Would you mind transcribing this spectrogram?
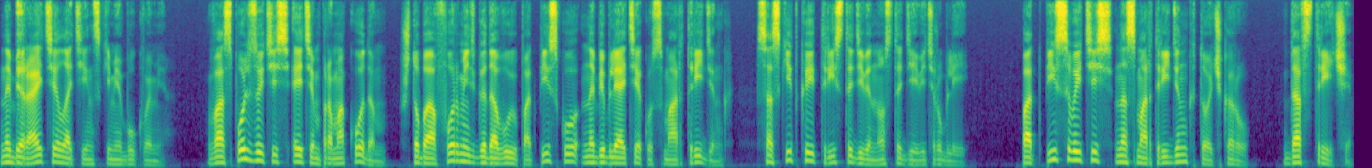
Набирайте латинскими буквами. Воспользуйтесь этим промокодом, чтобы оформить годовую подписку на библиотеку Smart Reading со скидкой 399 рублей. Подписывайтесь на smartreading.ru. До встречи!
